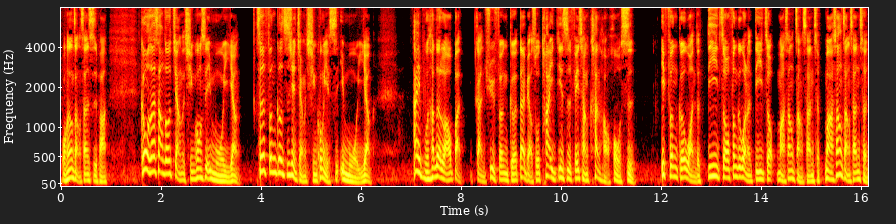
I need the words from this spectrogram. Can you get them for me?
往上涨三十趴。跟我在上周讲的情况是一模一样，甚至分割之前讲的情况也是一模一样。爱普他的老板敢去分割，代表说他一定是非常看好后市。一分割完的第一周，分割完的第一周，马上涨三成，马上涨三成。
